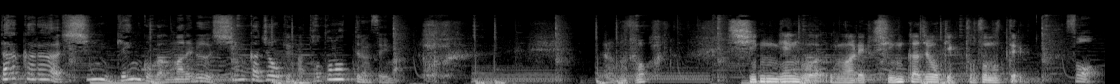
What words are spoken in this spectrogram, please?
だから新言語が生まれる進化条件が整ってるんですよ今なるほど。新言語が生まれる進化条件が整ってる。そう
